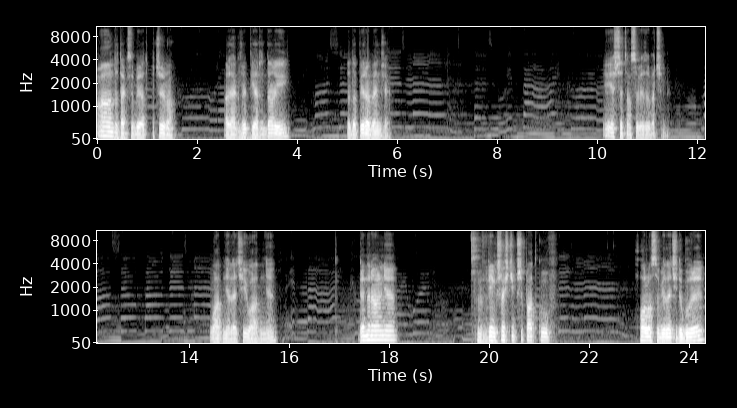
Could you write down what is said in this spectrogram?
On to tak sobie odpoczywa. Ale jak wypierdoli, to dopiero będzie. I jeszcze tam sobie zobaczymy. Ładnie leci, ładnie. Generalnie w większości przypadków holo sobie leci do góry.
